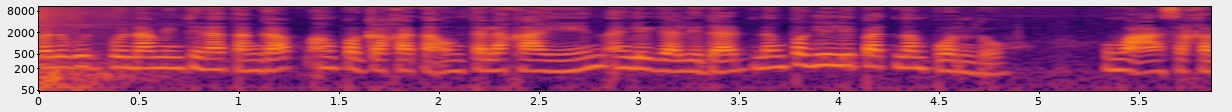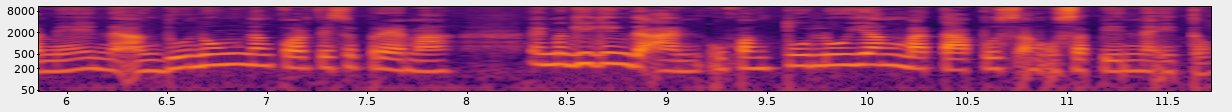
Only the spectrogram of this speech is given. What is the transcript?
Malugod po namin tinatanggap ang pagkakataong talakayin ang legalidad ng paglilipat ng pondo. Umaasa kami na ang dunong ng Korte Suprema ay magiging daan upang tuluyang matapos ang usapin na ito.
